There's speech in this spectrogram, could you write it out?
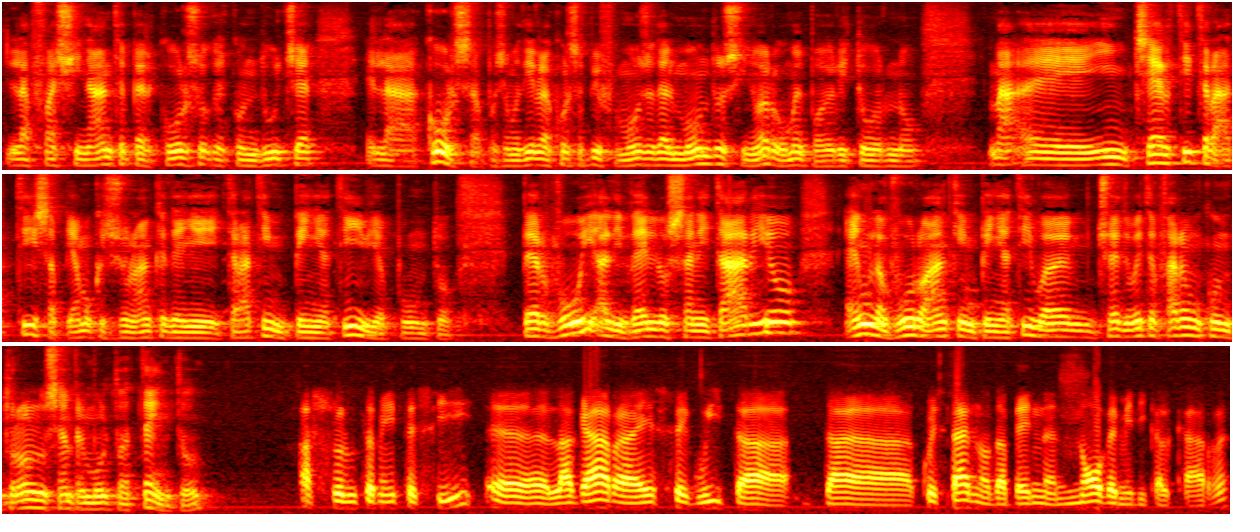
l'affascinante percorso che conduce la corsa, possiamo dire la corsa più famosa del mondo, sino a Roma e poi ritorno. Ma eh, in certi tratti sappiamo che ci sono anche degli tratti impegnativi, appunto. per voi a livello sanitario è un lavoro anche impegnativo, eh? cioè dovete fare un controllo sempre molto attento? Assolutamente sì, eh, la gara è seguita da, quest'anno da ben nove medical car,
